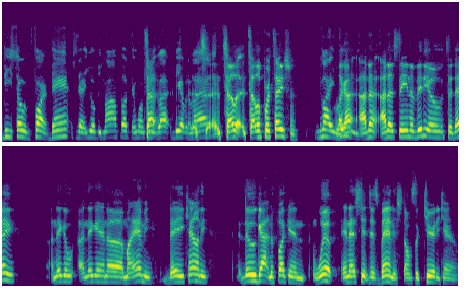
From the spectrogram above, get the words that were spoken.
be so far advanced that you'll be mind fucked and won't Te- be, be, able to last. Tele- teleportation. Like, like I, I done, I done seen a video today. A nigga, a nigga in uh, Miami, Dade County, dude got in the fucking whip and that shit just vanished on security cam.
